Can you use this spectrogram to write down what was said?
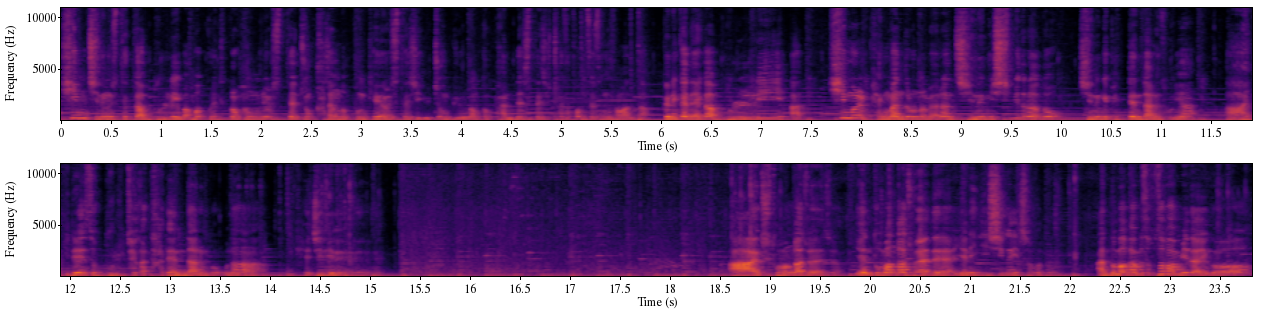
힘 지능 stat과 물리 마법 critical 확률 stat 중 가장 높은 계열 stat이 일정 비율만큼 반대 stat이 최소값을 생성한다. 그러니까 내가 물리 아 힘을 100만 들어놓으면 지능이 10이더라도 지능이 100 된다는 소리야? 아 이래서 물퇴가 다 된다는 거구나. 개지리네. 아 역시 도망가줘야죠. 얘는 도망가줘야 돼. 얘는 이 시그니처거든. 안 도망가면 섭섭합니다 이거.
